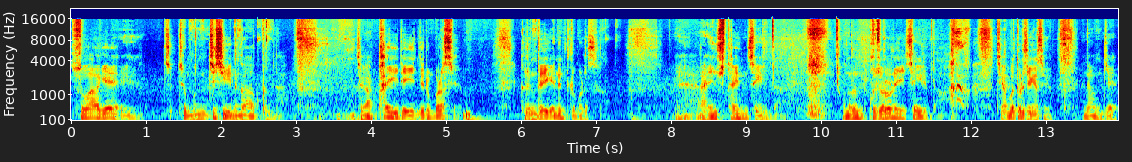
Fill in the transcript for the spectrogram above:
수학에 예, 전문 지식이 있는가 봅니다. 제가 Pi Day인지는 몰랐어요. 그런 day가 있는지도 몰랐어. 네, 아인슈타인 생일입니다. 오늘은 구조론의 생일입니다. 제가 멋대로 정했어요. 왜냐하면 이제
